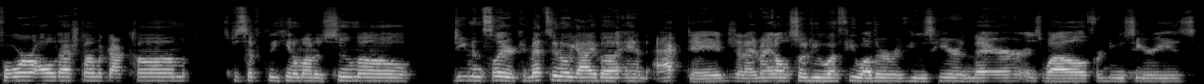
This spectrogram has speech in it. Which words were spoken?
for all-comic.com, specifically Hinomaru Sumo, Demon Slayer, Kimetsu no Yaiba, and Act Age, and I might also do a few other reviews here and there as well for new series.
